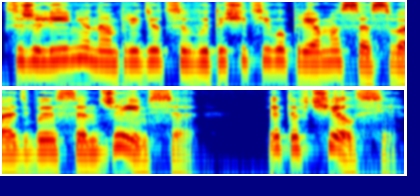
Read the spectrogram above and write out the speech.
К сожалению, нам придется вытащить его прямо со свадьбы Сент-Джеймса». Это в Челси.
